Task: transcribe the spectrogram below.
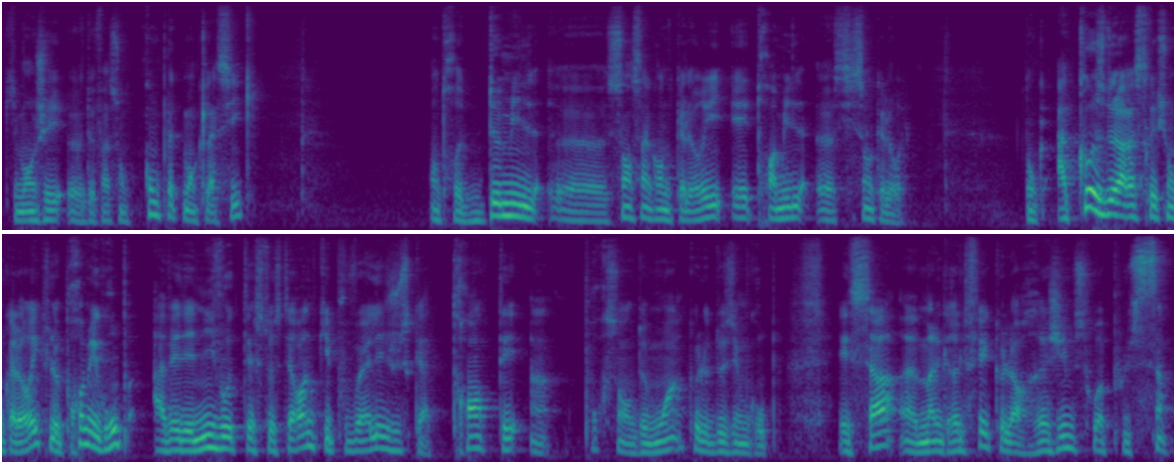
qui mangeaient euh, de façon complètement classique, entre 2150 calories et 3600 calories. Donc à cause de la restriction calorique, le premier groupe avait des niveaux de testostérone qui pouvaient aller jusqu'à 31 de moins que le deuxième groupe. Et ça, euh, malgré le fait que leur régime soit plus sain.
